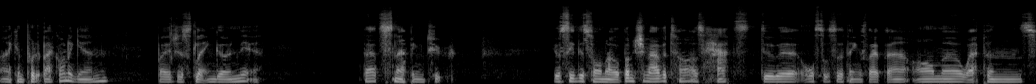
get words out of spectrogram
I can put it back on again by just letting go near. That's snapping too. You'll see this on a bunch of avatars, hats do it, all sorts of things like that, armor, weapons,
